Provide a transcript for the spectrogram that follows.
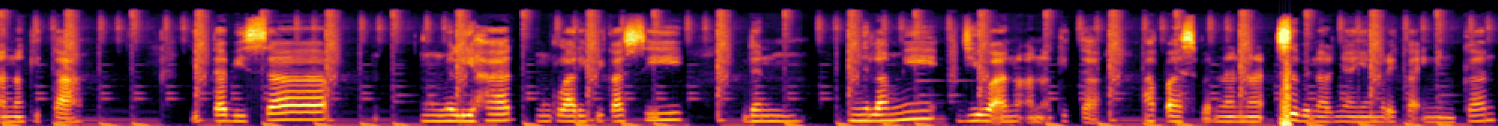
anak kita. Kita bisa melihat, mengklarifikasi, dan menyelami jiwa anak-anak kita. Apa sebenarnya, sebenarnya yang mereka inginkan,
